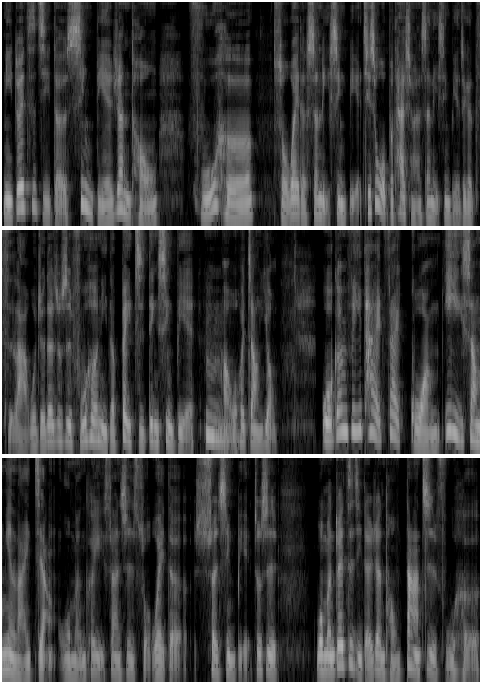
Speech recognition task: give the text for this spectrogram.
你对自己的性别认同符合所谓的生理性别。其实我不太喜欢生理性别这个词啦，我觉得就是符合你的被指定性别。嗯，好，我会这样用。我跟 V 太在广义上面来讲，我们可以算是所谓的顺性别，就是我们对自己的认同大致符合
